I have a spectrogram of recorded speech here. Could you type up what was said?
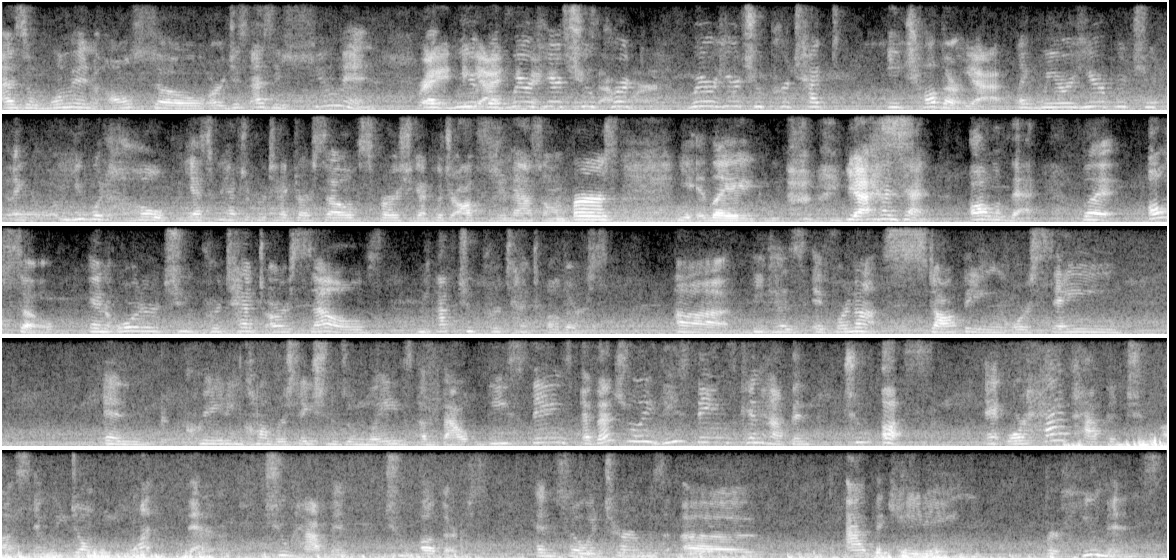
as a woman also, or just as a human, right. like we're yeah, like we're here to per- we're here to protect each other. Yeah. Like we are here to like you would hope. Yes, we have to protect ourselves first. You got to put your oxygen mask on first. Y- Like Yes. 10 10, all of that. But also, in order to protect ourselves, we have to protect others. Uh, because if we're not stopping or saying and creating conversations and waves about these things, eventually these things can happen to us or have happened to us, and we don't want them to happen to others. And so, in terms of advocating for humans,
